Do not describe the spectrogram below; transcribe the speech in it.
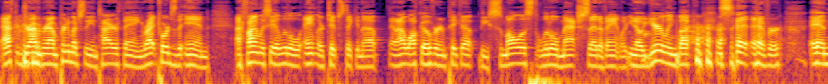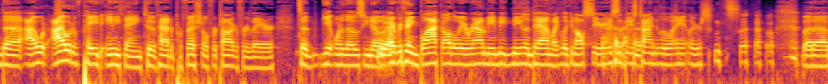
after driving around pretty much the entire thing, right towards the end, I finally see a little antler tip sticking up, and I walk over and pick up the smallest little match set of antler, you know, yearling buck set ever. And uh, I would I would have paid anything to have had a professional photographer there to get one of those, you know, Yeah. everything black all the way around me and me kneeling down, like looking all serious at these tiny little antlers. so, but uh,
